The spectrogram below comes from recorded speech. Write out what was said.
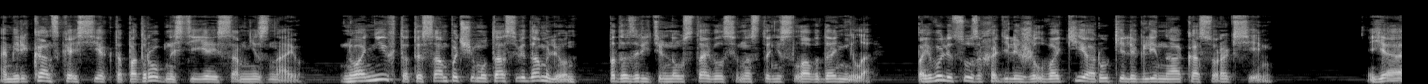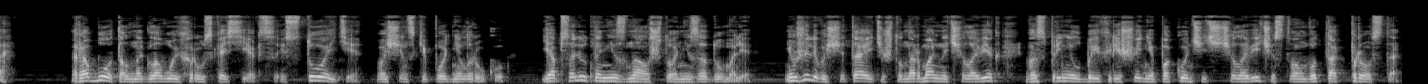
«Американская секта, подробностей я и сам не знаю. Но о них-то ты сам почему-то осведомлен», – подозрительно уставился на Станислава Данила. По его лицу заходили желваки, а руки легли на АК-47. «Я работал на главу их русской секции. Стойте!» – Ващинский поднял руку. «Я абсолютно не знал, что они задумали. Неужели вы считаете, что нормальный человек воспринял бы их решение покончить с человечеством вот так просто?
